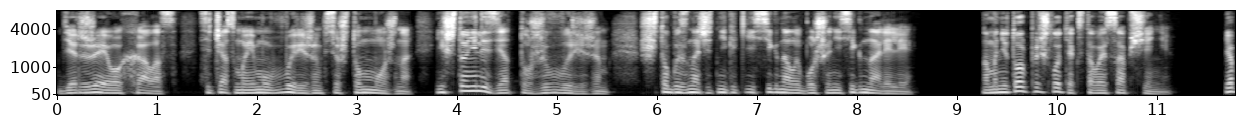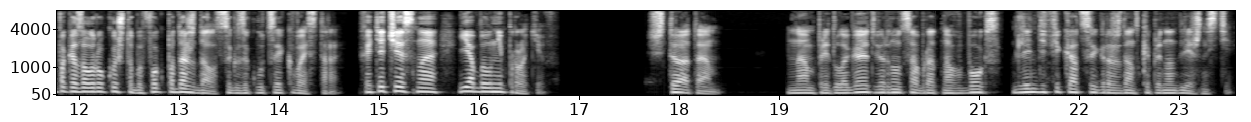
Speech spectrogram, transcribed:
«Держи его, Халас. Сейчас мы ему вырежем все, что можно. И что нельзя, тоже вырежем. Чтобы, значит, никакие сигналы больше не сигналили». На монитор пришло текстовое сообщение. Я показал рукой, чтобы Фок подождал с экзекуцией Квестера. Хотя, честно, я был не против. «Что там?» Нам предлагают вернуться обратно в бокс для идентификации гражданской принадлежности.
